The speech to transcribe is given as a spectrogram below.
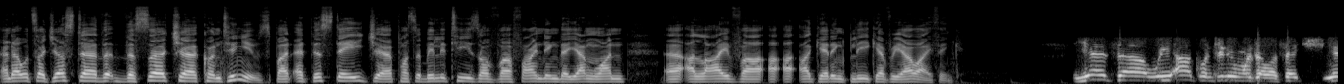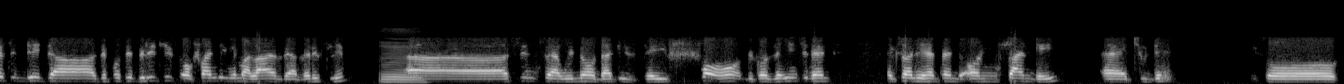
And I would suggest uh, the, the search uh, continues, but at this stage, uh, possibilities of uh, finding the young one uh, alive are, are, getting bleak every hour, I think. Yes, uh, we are continuing with our search. Yes, indeed, the possibilities of finding him alive they are very slim. Mm. since we know that is day four, because the incident actually happened on Sunday today. So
